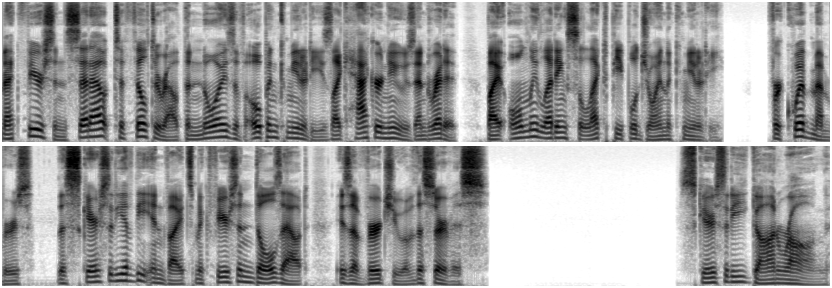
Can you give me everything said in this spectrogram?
MacPherson set out to filter out the noise of open communities like Hacker News and Reddit by only letting select people join the community. For Quibb members, the scarcity of the invites MacPherson doles out is a virtue of the service. Scarcity gone wrong.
